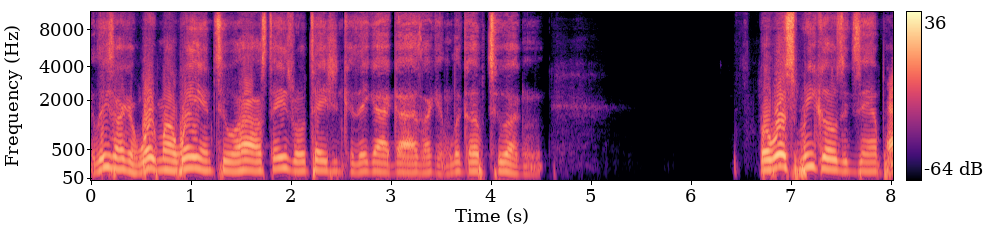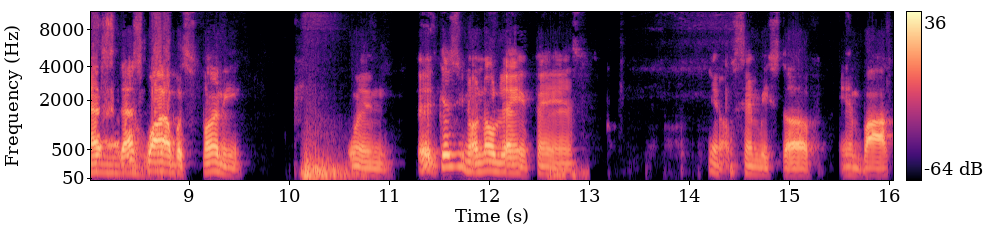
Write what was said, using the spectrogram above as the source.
At least I can work my way into Ohio State's rotation because they got guys I can look up to. I can. But what's Rico's example? That's that that's why it was funny when eh, because you know Notre Dame fans, you know, send me stuff inbox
